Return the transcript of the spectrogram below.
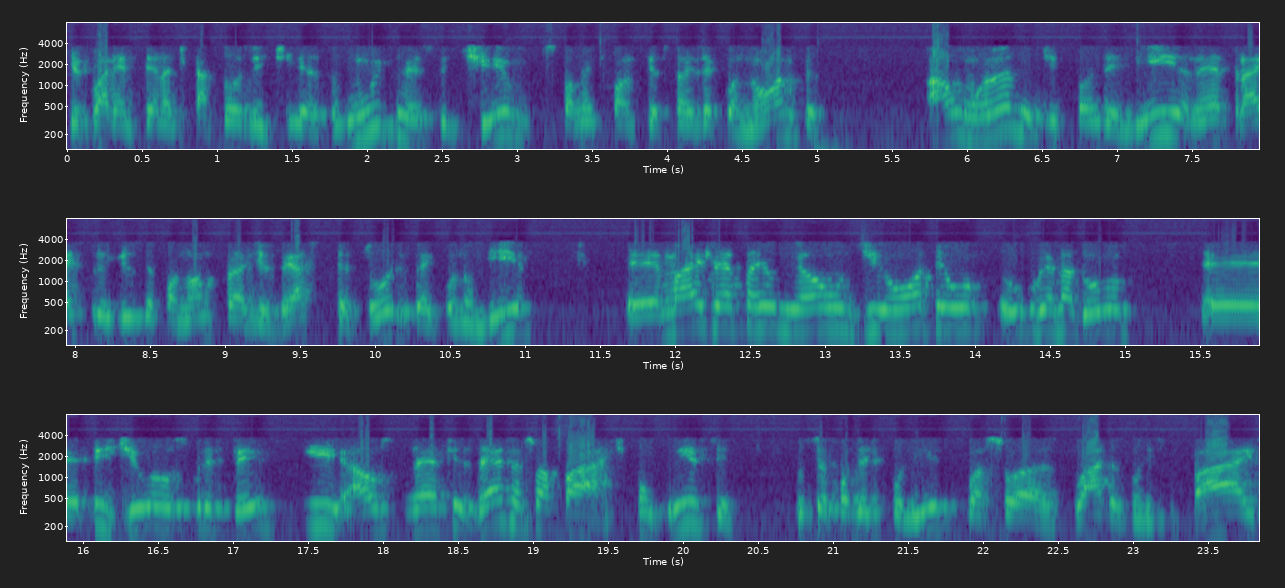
de quarentena de 14 dias muito restritivo, principalmente com as questões econômicas. Há um ano de pandemia, né, traz prejuízos econômicos para diversos setores da economia, é, mas essa reunião de ontem o, o governador é, pediu aos prefeitos que aos, né, fizessem a sua parte, cumprisse o seu poder de polícia com as suas guardas municipais,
